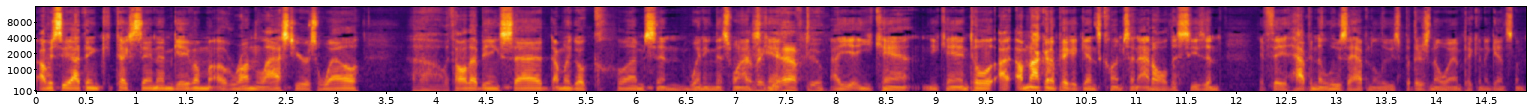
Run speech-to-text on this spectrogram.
Obviously, I think Texas A&M gave him a run last year as well. Uh, with all that being said, I'm going to go Clemson winning this one. I, I just think can't. you have to. I, you can't. You can't until I, I'm not going to pick against Clemson at all this season. If they happen to lose, they happen to lose. But there's no way I'm picking against them.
